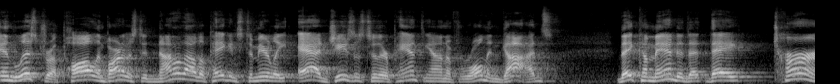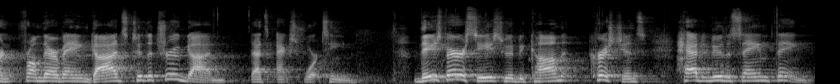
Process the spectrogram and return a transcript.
In Lystra, Paul and Barnabas did not allow the pagans to merely add Jesus to their pantheon of Roman gods. They commanded that they turn from their vain gods to the true God. That's Acts 14. These Pharisees who had become Christians had to do the same thing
